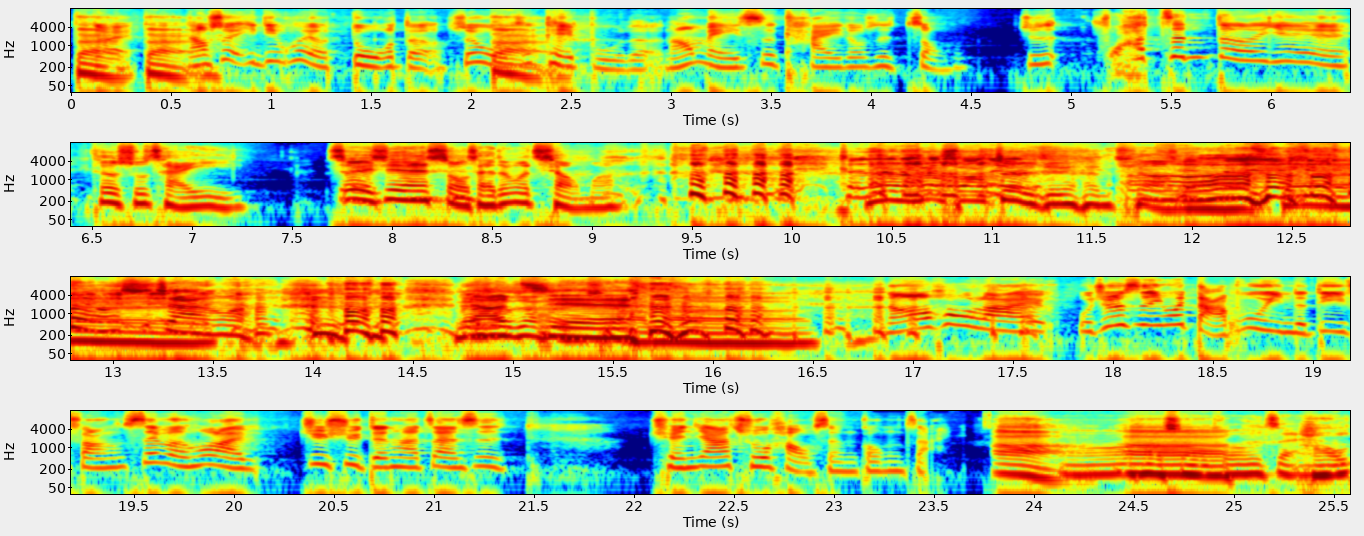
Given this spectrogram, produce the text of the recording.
对对，对，然后所以一定会有多的，所以我是可以补的，然后每一次开都是中。就是哇，真的耶！特殊才艺，所以现在手才那么巧吗？可是那个时候就已经很巧了，这样吗？了解。然后后来，我觉得是因为打不赢的地方，Seven 后来继续跟他战，是全家出好神公仔啊，好神公仔，好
